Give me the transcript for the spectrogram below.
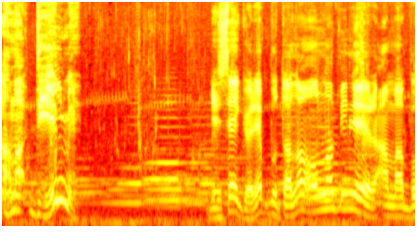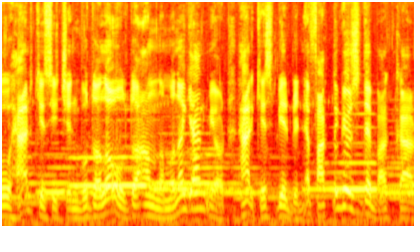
Ama değil mi? Bize göre budala olabilir ama bu herkes için budala olduğu anlamına gelmiyor. Herkes birbirine farklı gözle bakar.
